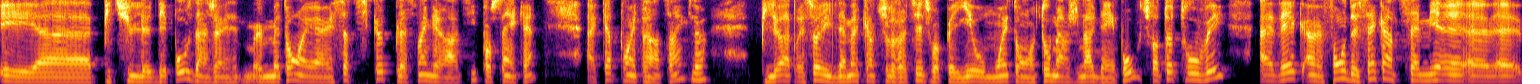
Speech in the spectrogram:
et euh, puis tu le déposes dans un, mettons, un certificat de placement garanti pour 5 ans à 4,35, là, Puis là, après ça, évidemment, quand tu le retires, tu vas payer au moins ton taux marginal d'impôt. Tu vas te retrouver avec un fonds de 57 000, euh, euh,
